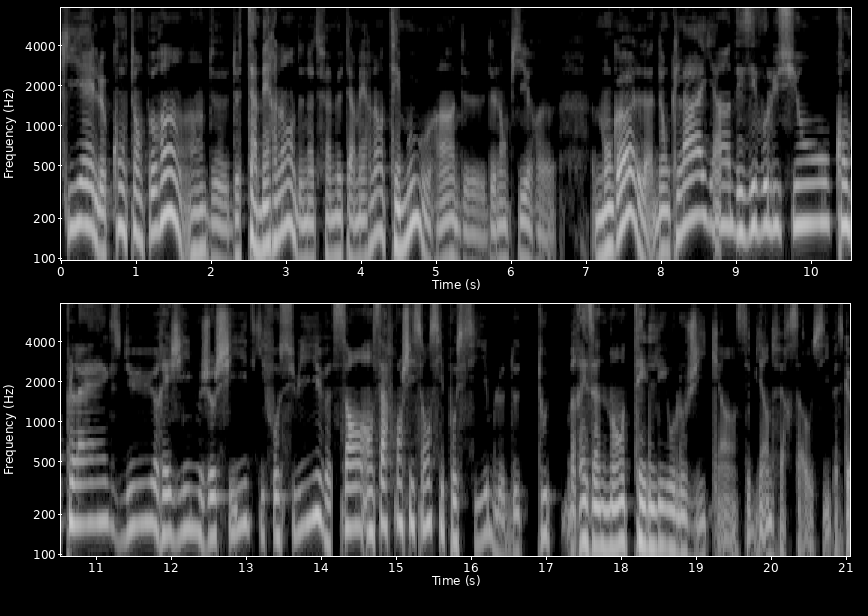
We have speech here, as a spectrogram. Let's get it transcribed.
qui est le contemporain hein, de, de, Tamerlan, de notre fameux Tamerlan, Temur, hein, de, de l'empire euh, mongol. Donc là, il y a des évolutions complexes du régime joshide qu'il faut suivre sans, en s'affranchissant si possible de tout raisonnement téléologique. Hein. C'est bien de faire ça aussi, parce que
